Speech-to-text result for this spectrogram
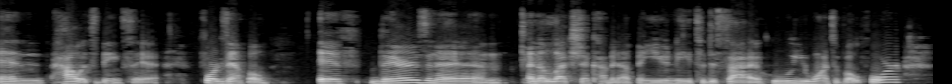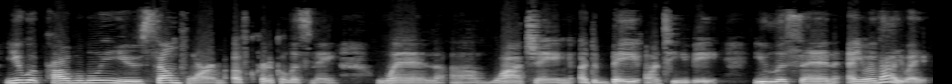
and how it's being said. For example, if there's an um, an election coming up and you need to decide who you want to vote for, you would probably use some form of critical listening when um, watching a debate on TV. You listen and you evaluate.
